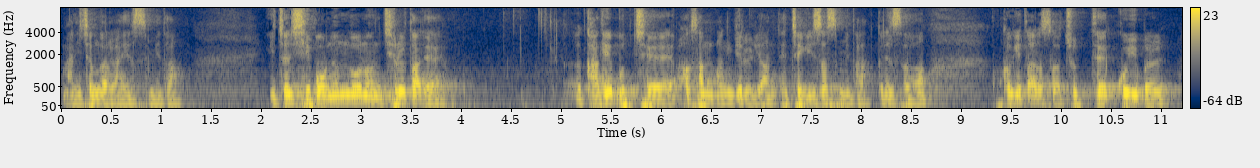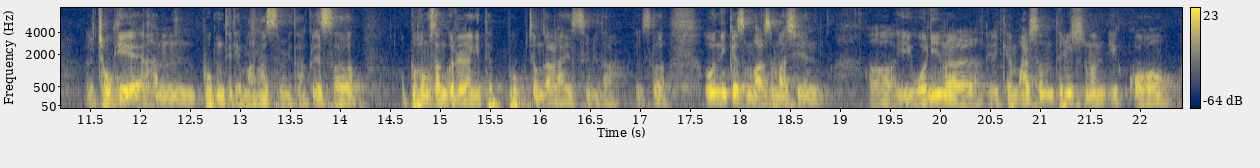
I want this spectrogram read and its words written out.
많이 증가를 하였습니다. 2015년도는 7월 달에 가계부채 확산 방지를 위한 대책이 있었습니다. 그래서 거기에 따라서 주택 구입을 조기에 한 부분들이 많았습니다. 그래서 부동산 거래량이 대폭 증가를 하였습니다. 그래서 의원님께서 말씀하신 어, 이 원인을 이렇게 말씀드릴 수는 있고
